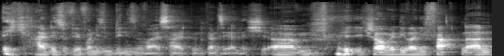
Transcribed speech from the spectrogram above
ich halte nicht so viel von diesen Binsenweisheiten, ganz ehrlich. Ähm, ich schaue mir lieber die Fakten an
